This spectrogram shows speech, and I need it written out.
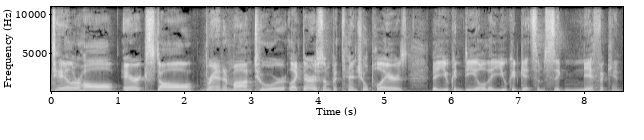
Taylor Hall, Eric Staal, Brandon Montour, like there are some potential players that you can deal that you could get some significant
